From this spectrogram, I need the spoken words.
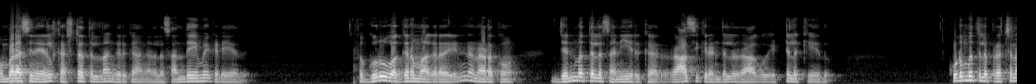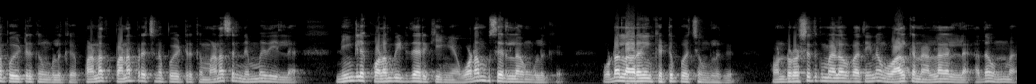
கும்பராசினியர்கள் கஷ்டத்தில் தான் இருக்காங்க. அதில் சந்தேகமே கிடையாது. இப்போ குரு வக்ரமாகிறார். என்ன நடக்கும்? ஜென்மத்தில் சனி இருக்கார். ராசிக்கு ரெண்டில் ராகு எட்டில் கேது. குடும்பத்தில் பிரச்சனை போயிட்டுருக்கு உங்களுக்கு. பண பண பிரச்சனை போயிட்டுருக்கு மனசில் நிம்மதி இல்லை. நீங்களே குழம்பிட்டு தான் இருக்கீங்க. உடம்பு சரியில்லை உங்களுக்கு. உடல் ஆரோக்கியம் கெட்டு போச்சு உங்களுக்கு. ஒன்றரை வருஷத்துக்கு மேலே பார்த்தீங்கன்னா உங்கள் வாழ்க்கை நல்லா இல்லை. அதான் உண்மை.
